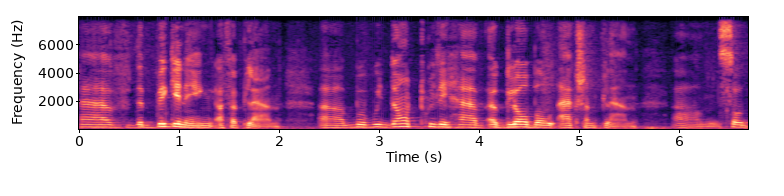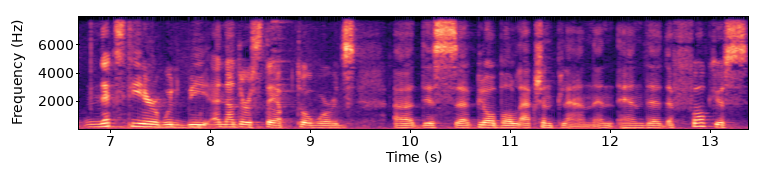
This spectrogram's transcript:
have the beginning of a plan, uh, but we don't really have a global action plan. Um, so next year will be another step towards uh, this uh, global action plan, and and uh, the focus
